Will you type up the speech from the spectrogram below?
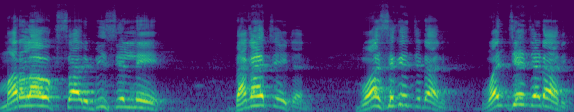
మరలా ఒకసారి బీసీలని దగా చేయడానికి మోసగించడానికి వంచడానికి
